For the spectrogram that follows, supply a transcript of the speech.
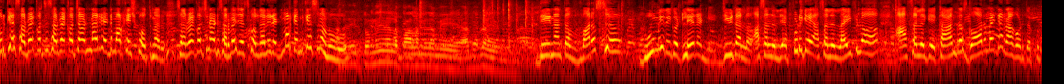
ఊరికే సర్వేకి వచ్చి సర్వేకి వచ్చి అంటున్నారు రెడ్ మార్క్ వేసిపోతున్నారు. సర్వేకి వచ్చినట్టు సర్వే చేసుకోవాలి కానీ రెడ్ మార్క్ ఎందుకు వేస్తున్నావు నువ్వు? దీనంత వరస్ భూమి రికార్డ్ లేరండి జీవితాల్లో. అసలు ఎప్పటికే అసలు లైఫ్లో అసలు కాంగ్రెస్ గవర్నమెంటే రాకూడదు ఎప్పుడు.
